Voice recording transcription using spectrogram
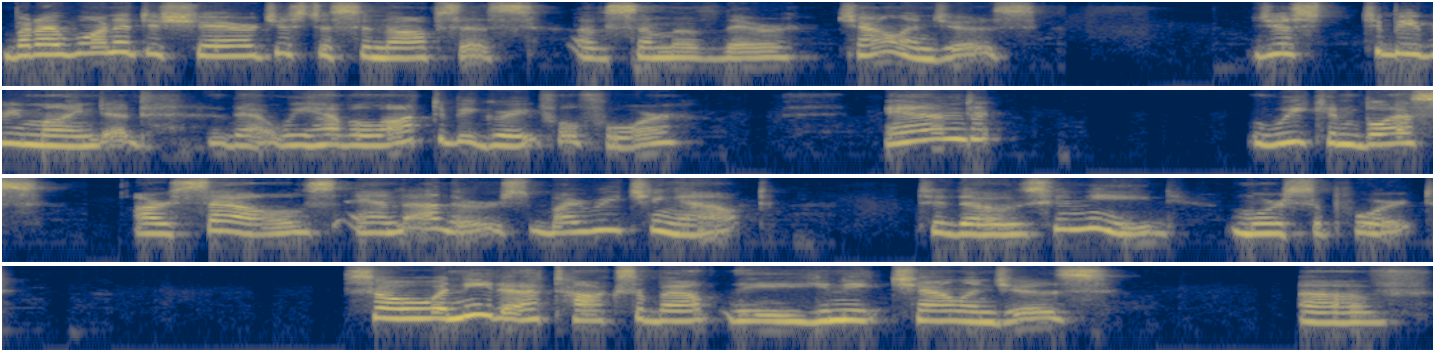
But I wanted to share just a synopsis of some of their challenges, just to be reminded that we have a lot to be grateful for and we can bless ourselves and others by reaching out to those who need more support. So, Anita talks about the unique challenges of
